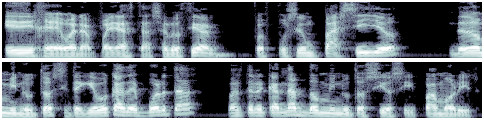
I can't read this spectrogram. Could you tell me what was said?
Y dije, bueno, pues ya está, solución. Pues puse un pasillo de dos minutos. Si te equivocas de puerta, vas a tener que andar dos minutos sí o sí para morir.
